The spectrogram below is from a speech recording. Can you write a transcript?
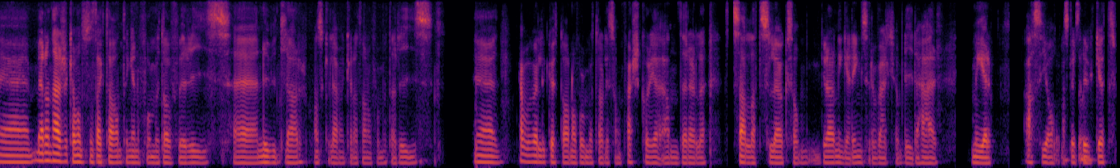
Eh, med den här så kan man som sagt ta antingen en form av ris, eh, nudlar, man skulle även kunna ta någon form av ris. Eh, det kan vara väldigt gött att ha någon form av liksom färsk koriander eller salladslök som granering så det verkligen blir det här mer asiatiska stuket.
